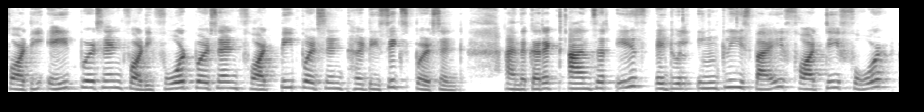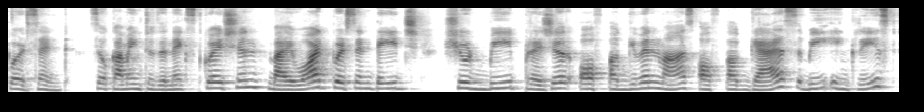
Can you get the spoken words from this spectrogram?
48%, 44%, 40%, 36%. And the correct answer is it will increase by 44%. So coming to the next question, by what percentage should be pressure of a given mass of a gas be increased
